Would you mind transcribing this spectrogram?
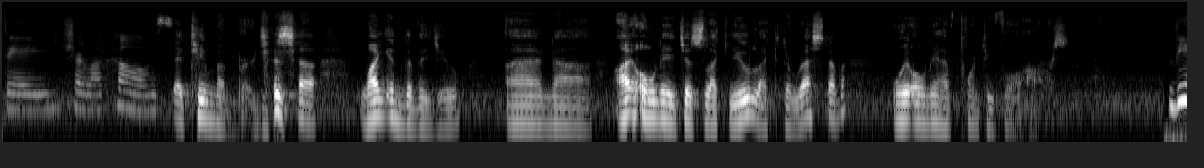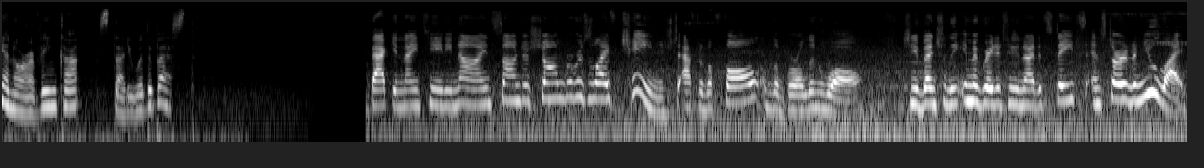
day Sherlock Holmes. A team member, just uh, one individual. And uh, I only, just like you, like the rest of us, we only have 24 hours. Vianora Vinca, study with the best. Back in 1989, Sandra Shamburger's life changed after the fall of the Berlin Wall. She eventually immigrated to the United States and started a new life,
